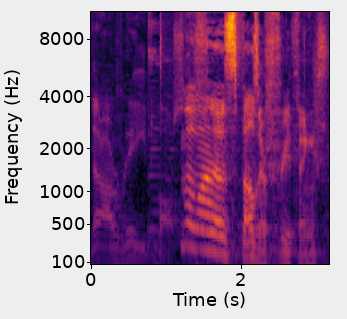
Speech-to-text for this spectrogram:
There are raid bosses. Another one of those spells are free things.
